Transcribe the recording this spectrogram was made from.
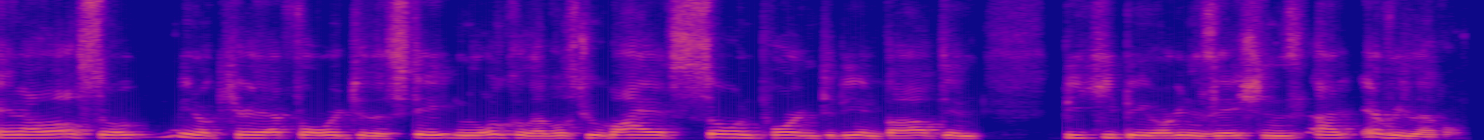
And I'll also, you know, carry that forward to the state and local levels to why it's so important to be involved in beekeeping organizations on every level.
